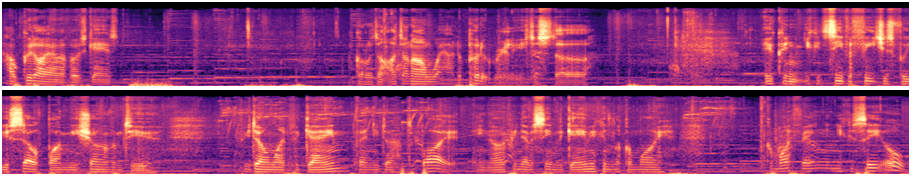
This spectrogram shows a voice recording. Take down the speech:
how good I am at those games. God, I don't I don't know how to put it really. It's just uh, you can you can see the features for yourself by me showing them to you. If you don't like the game, then you don't have to buy it. You know, if you've never seen the game, you can look on my look at my thing and you can see, oh,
